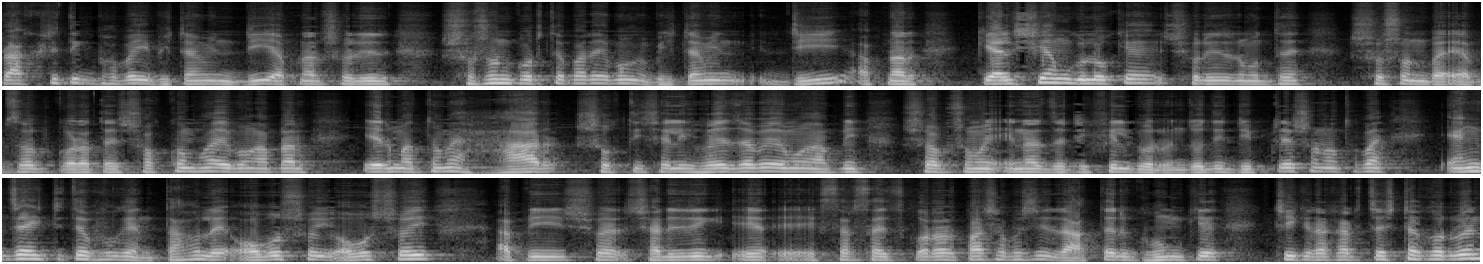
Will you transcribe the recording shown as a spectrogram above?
প্রাকৃতিকভাবেই ভিটামিন ডি আপনার শরীর শোষণ করতে পারে এবং ভিটামিন ডি আপনার ক্যালসিয়ামগুলোকে শরীরের মধ্যে শোষণ বা অ্যাবজর্ব করাতে সক্ষম হয় এবং আপনার এর মাধ্যমে হাড় শক্তিশালী হয়ে যাবে এবং আপনি সবসময় এনার্জেটিক ফিল করবেন। যদি ডিপ্রেশন অথবা অ্যাংজাইটিতে ভোগেন, তাহলে অবশ্যই অবশ্যই আপনি শারীরিক এক্সারসাইজ করার পাশাপাশি রাতের ঘুমকে ঠিক রাখার করবেন।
